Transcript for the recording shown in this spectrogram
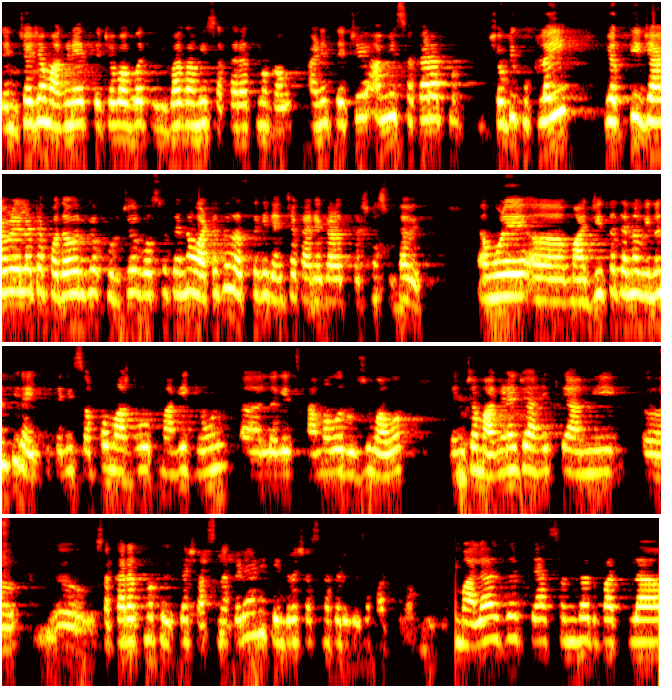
त्यांच्या ज्या मागण्या आहेत त्याच्याबाबत विभाग आम्ही सकारात्मक आहोत. आणि त्याचे आम्ही सकारात्मक शेवटी कुठलाही व्यक्ती ज्या वेळेला त्या पदावर किंवा खुर्चीवर बसतो त्यांना वाटतच असतं की त्यांच्या कार्यकाळात प्रश्न सुटावेत. त्यामुळे माझी तर त्यांना विनंती राहील की त्यांनी संप मागू मागे घेऊन लगेच कामावर रुजू व्हावं. त्यांच्या मागण्या ज्या आहेत त्या आम्ही सकारात्मकरित्या शासनाकडे आणि केंद्र शासनाकडे त्याचा पाठपुरावा मला जर त्या संदर्भातला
